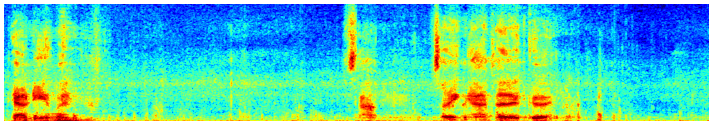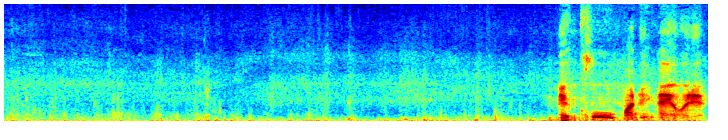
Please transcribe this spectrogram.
แถ วนี้มันสร้างสวยงามเหลือเกินแมคโครมาได้ไงวะเนี่ย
